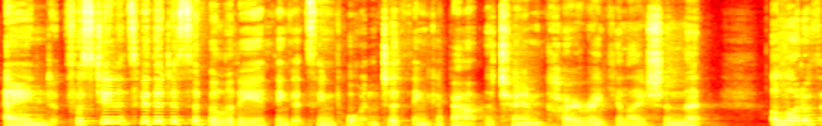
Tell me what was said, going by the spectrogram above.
And for students with a disability, I think it's important to think about the term co regulation that a lot of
